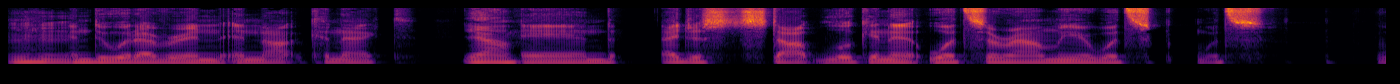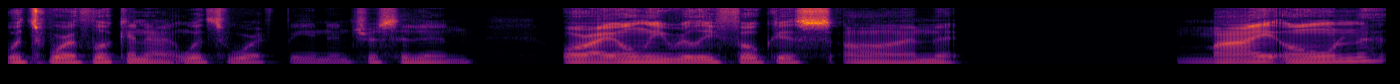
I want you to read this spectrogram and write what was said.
Mm-hmm. and do whatever and and not connect. Yeah. And I just stop looking at what's around me or what's what's what's worth looking at, what's worth being interested in, or I only really focus on my own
